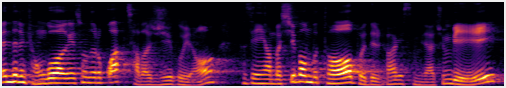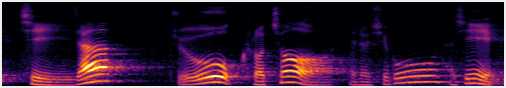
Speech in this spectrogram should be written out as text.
밴드는 견고하게 손으로 꽉 잡아 주시고요. 선생님 한번 시범부터 보여드리도록 하겠습니다. 준비 시작. 쭉 그렇죠. 내려주시고 다시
